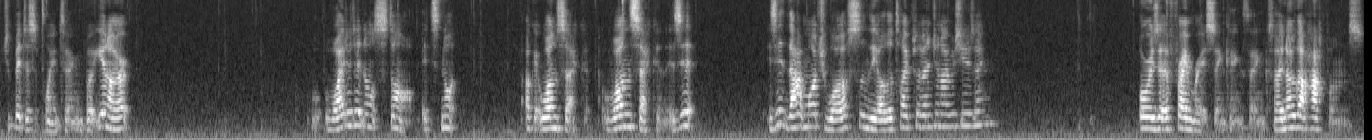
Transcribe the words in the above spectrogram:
Which is a bit disappointing, but you know. Why did it not start? It's not. Okay, one second. One second. Is it. Is it that much worse than the other types of engine I was using? Or is it a frame rate syncing thing? Because I know that happens.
